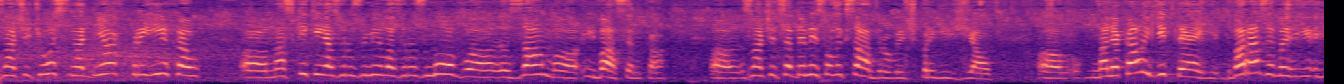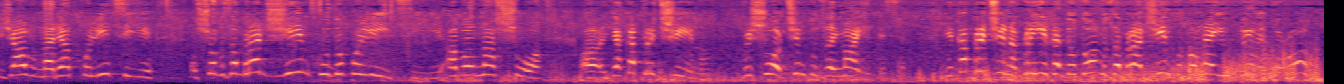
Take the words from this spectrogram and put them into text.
значить, ось на днях приїхав, наскільки я зрозуміла з розмов зам Івасенка, значить, це Денис Олександрович приїжджав. Налякали дітей. Два рази виїжджав наряд поліції, щоб забрати жінку до поліції. А вона що? Яка причина? Ви що, чим тут займаєтеся? Яка причина приїхати додому, забрати жінку, бо в неї вбили корову?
